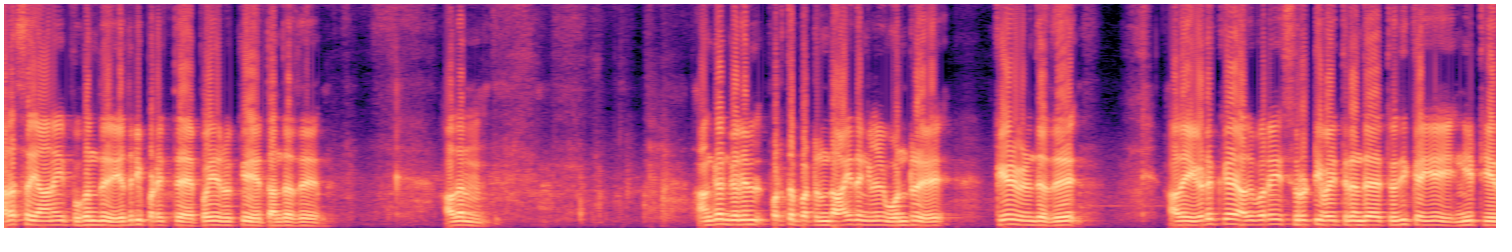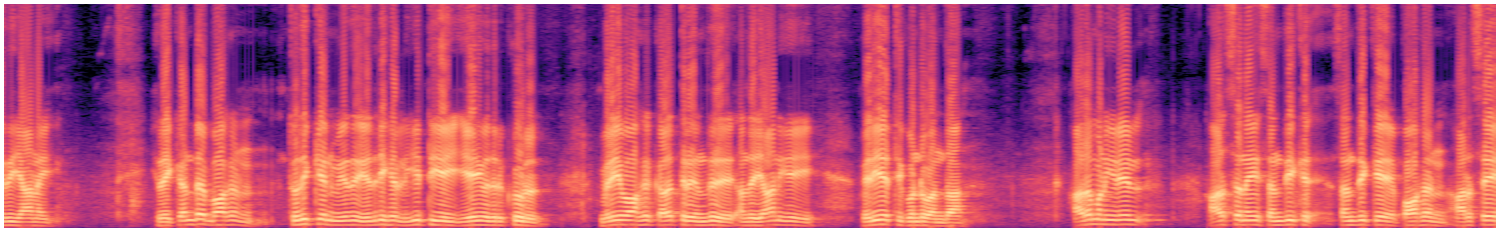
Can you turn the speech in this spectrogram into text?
அரச யானை புகுந்து எதிரி படைத்த பொயிருக்கு தந்தது. அதன் அங்கங்களில் பொருத்தப்பட்டிருந்த ஆயுதங்களில் ஒன்று கீழ் விழுந்தது. அதை எடுக்க அதுவரை சுருட்டி வைத்திருந்த துதிக்கையை நீட்டியது யானை. இதை கண்ட பாகன் துதிக்கன் மீது எதிரிகள் ஈட்டியை ஏறிவதற்குள் விரைவாக களத்திலிருந்து அந்த யானையை வெளியேற்றி கொண்டு வந்தான். அரமணியில் அரசனை சந்திக்க சந்திக்க பாகன் அரசே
